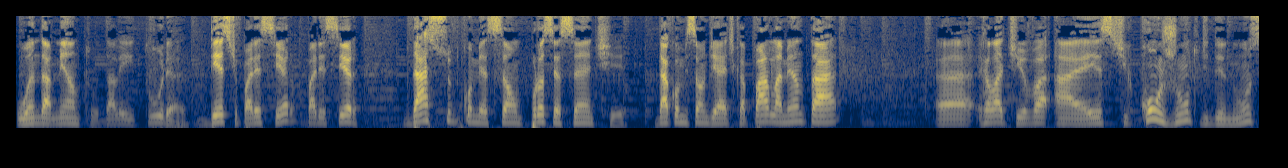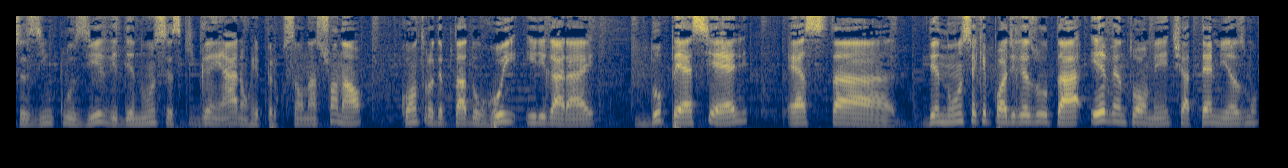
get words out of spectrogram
o andamento da leitura deste parecer, parecer da subcomissão processante da Comissão de Ética Parlamentar uh, relativa a este conjunto de denúncias, inclusive denúncias que ganharam repercussão nacional contra o deputado Rui Irigaray do PSL. Esta denúncia que pode resultar eventualmente até mesmo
